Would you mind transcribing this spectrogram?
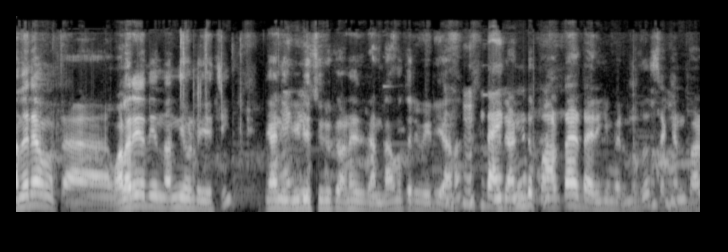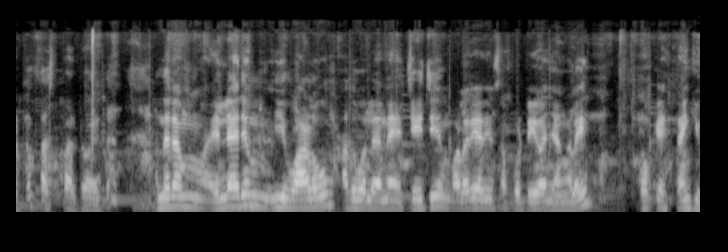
അന്നേരം വളരെയധികം നന്ദിയുണ്ട് ചേച്ചി. ഞാൻ ഈ വീഡിയോ ചുരുക്കമാണ് ഇത് രണ്ടാമത്തെ ഒരു വീഡിയോ ആണ്. രണ്ട് പാർട്ടായിട്ടായിരിക്കും വരുന്നത്. സെക്കൻഡ് പാർട്ടും ഫസ്റ്റ് പാർട്ടും ആയിട്ട് അന്നേരം എല്ലാവരും ഈ വളവും അതുപോലെ തന്നെ ചേച്ചിയും വളരെയധികം സപ്പോർട്ട് ചെയ്യുക ഞങ്ങളെയും. ഓക്കെ താങ്ക്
